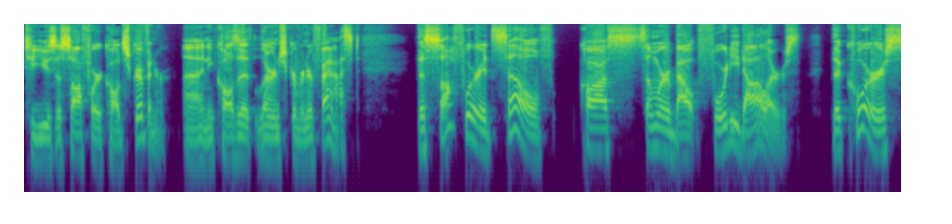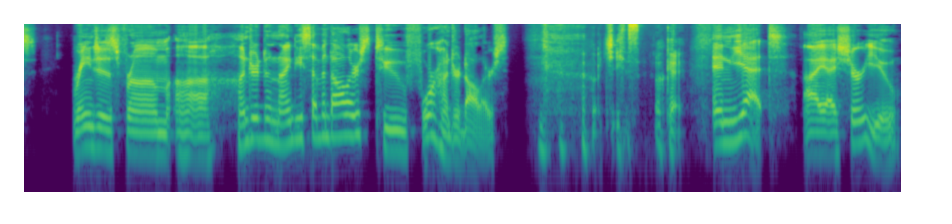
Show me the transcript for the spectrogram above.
to use a software called Scrivener, uh, and he calls it Learn Scrivener Fast. The software itself costs somewhere about $40. The course ranges from uh, $197 to $400. oh, jeez. Okay. And yet, I assure you,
